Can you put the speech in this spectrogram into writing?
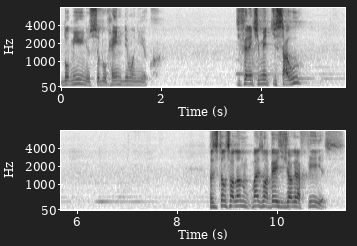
domínio sobre o reino demoníaco. Diferentemente de Saul, nós estamos falando mais uma vez de geografias,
